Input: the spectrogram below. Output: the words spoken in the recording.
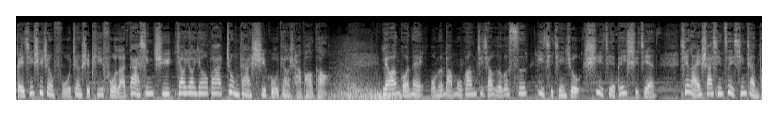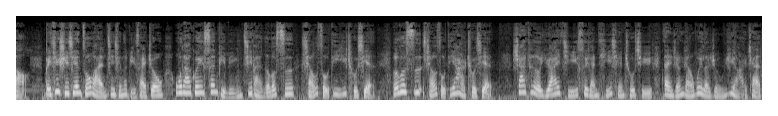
北京市政府正式批复了大兴区幺幺幺八重大事故调查报告。聊完国内，我们把目光聚焦俄罗斯，一起进入世界杯时间。先来刷新最新战报。北京时间昨晚进行的比赛中，乌拉圭三比零击败俄罗斯，小组第一出线；俄罗斯小组第二出线。沙特与埃及虽然提前出局，但仍然为了荣誉而战。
